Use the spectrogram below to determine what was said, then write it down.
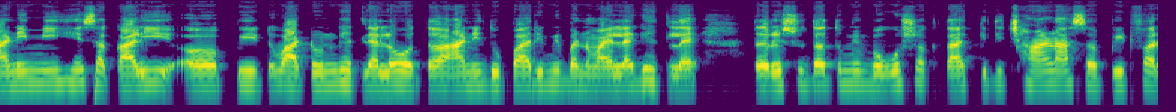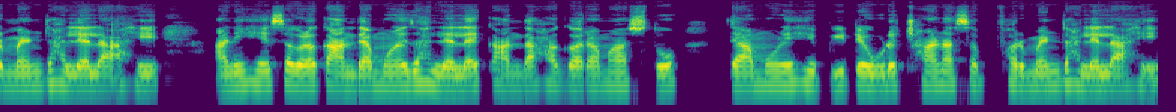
आणि मी हे सकाळी पीठ वाटून घेतलेलं होतं आणि दुपारी मी बनवायला घेतलंय. तरी सुद्धा तुम्ही बघू शकता किती छान असं पीठ फर्मेंट झालेलं आहे आणि हे सगळं कांद्यामुळे झालेलं आहे. कांदा हा गरम असतो त्यामुळे हे पीठ एवढं छान असं फर्मेंट झालेलं आहे.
